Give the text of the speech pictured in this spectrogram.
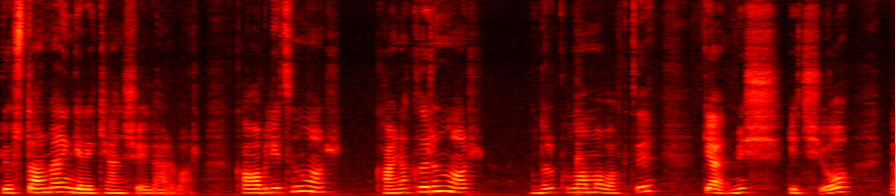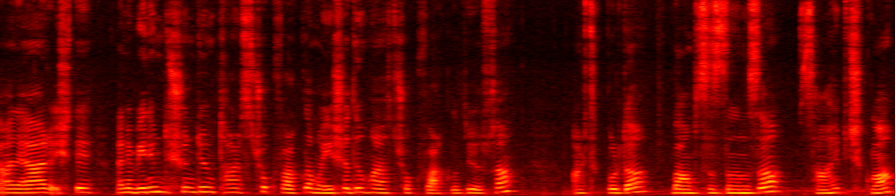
Göstermen gereken şeyler var. Kabiliyetin var. Kaynakların var. Bunları kullanma vakti gelmiş, geçiyor. Yani eğer işte hani benim düşündüğüm tarz çok farklı ama yaşadığım hayat çok farklı diyorsan artık burada bağımsızlığınıza sahip çıkma,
